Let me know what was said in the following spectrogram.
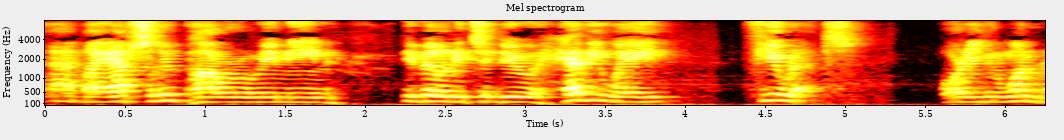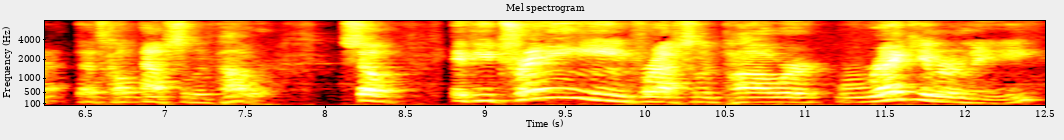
Uh, by absolute power, we mean the ability to do heavy weight, few reps, or even one rep. That's called absolute power. So if you train for absolute power regularly,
